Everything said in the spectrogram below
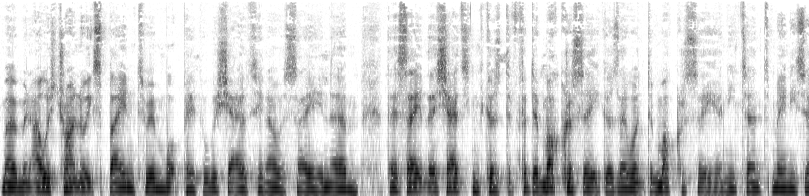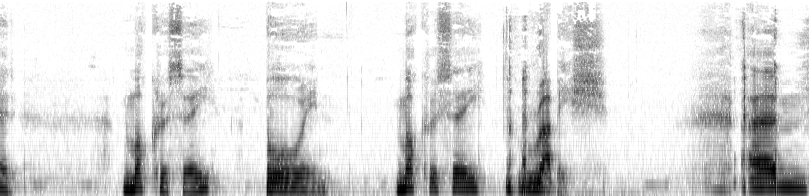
moment, I was trying to explain to him what people were shouting. I was saying um, they're saying they're shouting because for democracy because they want democracy. And he turned to me and he said, "Democracy, boring. Democracy, rubbish." Um,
